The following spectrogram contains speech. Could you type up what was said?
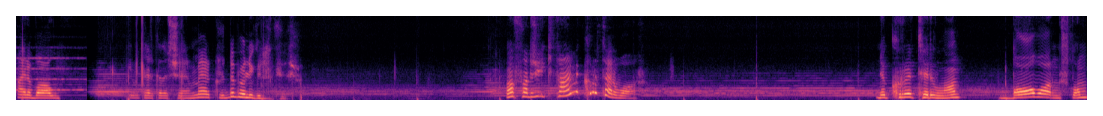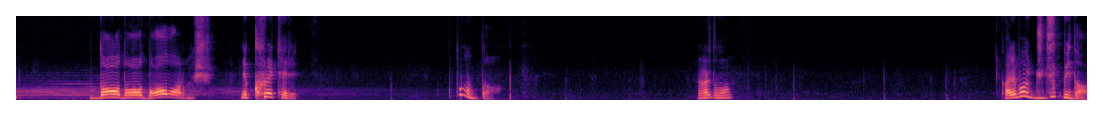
Hadi bakalım. Evet arkadaşlar Merkür'de böyle gözüküyor. Lan sadece iki tane mi krater var? Ne krateri lan? Dağ varmış lan. Dağ dağ dağ varmış. Ne krateri? Bu mu dağ? Nerede lan? Galiba cücük bir dağ.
